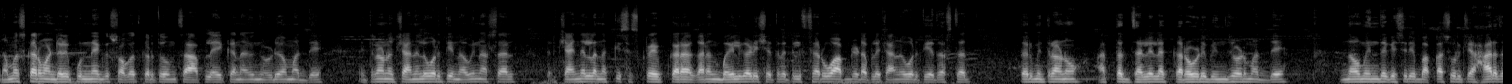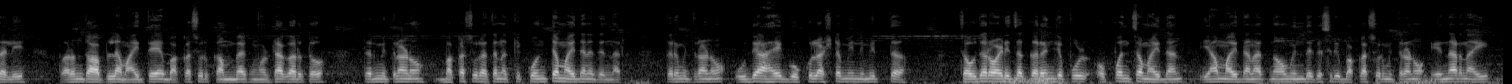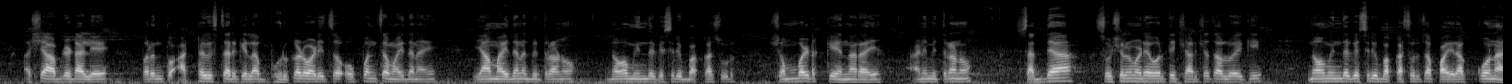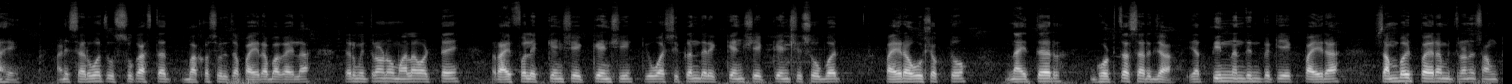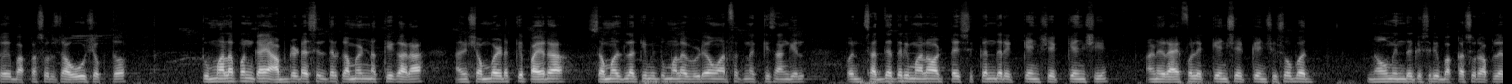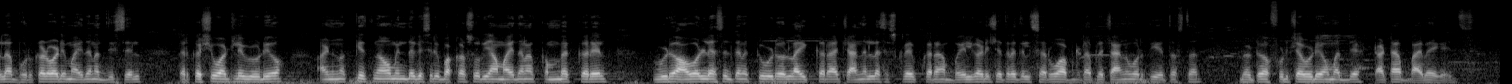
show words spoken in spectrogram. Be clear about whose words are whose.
Speaker 1: नमस्कार मंडळी पुन्हा एकदा स्वागत करतो तुमचं आपल्या एका नवीन व्हिडिओमध्ये. मित्रांनो चॅनलवरती नवीन असाल तर चॅनलला नक्की सबस्क्राईब करा कारण बैलगाडी क्षेत्रातील सर्व अपडेट आपल्या चॅनलवरती येत असतात. तर मित्रांनो आत्ताच झालेल्या करवडे बिंजोडमध्ये नवमिंद केसरी बाकासूरची हार झाली परंतु आपल्याला माहिती आहे बाकासूर कमबॅक मोठा करतो. तर मित्रांनो बाकासूर आता नक्की कोणत्या मैदानात येणार? तर मित्रांनो उद्या आहे गोकुलाष्टमी निमित्त चौदरवाडीचं करंजपूल ओपनचं मैदान. या मैदानात नवमिंद केसरी बकासूर मित्रांनो येणार नाही असे अपडेट आले आहे. परंतु अठ्ठावीस तारखेला भुरकडवाडीचं ओपनचं मैदान आहे. या मैदानात मित्रांनो नवमिंद केसरी बकासूर शंभर टक्के येणार आहे. आणि मित्रांनो सध्या सोशल मीडियावरती चर्चा चालू आहे की नवमिंद केसरी बकासूरचा पायरा कोण आहे? आणि सर्वच उत्सुक असतात बाकासुरीचा पायरा बघायला. तर मित्रांनो मला वाटतं आहे रायफल एक्क्याऐंशी एक्क्याऐंशी किंवा सिकंदर एक्क्याऐंशी एक्क्याऐंशी सोबत पायरा होऊ शकतो. नाहीतर घोटचा सर्जा या तीन नंदींपैकी एक पायरा संभावित पायरा मित्रांनो सांगतोय बाकासूरचा होऊ शकतो. तुम्हाला पण काही अपडेट असेल तर कमेंट नक्की करा आणि शंभर टक्के पायरा समजला की मी तुम्हाला व्हिडिओमार्फत नक्की सांगेल. पण सध्या तरी मला वाटतं सिकंदर एक्क्याऐंशी एक्क्याऐंशी आणि रायफल एक्क्याऐंशी एक्क्याऐंशी सोबत नवमिंद केसरी आपल्याला भुरकडवाडी मैदानात दिसेल. तर कशी वाटली व्हिडिओ आणि नक्कीच नवमिंद केसरी बकासूर या मैदानात कमबॅक करेल. व्हिडिओ आवडले असेल तर नक्की व्हिडिओ लाईक करा चॅनलला सबस्क्राईब करा. बैलगाडी क्षेत्रातील सर्व अपडेट आपल्या चॅनलवरती येत असतात. भेटूया पुढच्या व्हिडिओमध्ये टाटा बाय बाय गाईज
